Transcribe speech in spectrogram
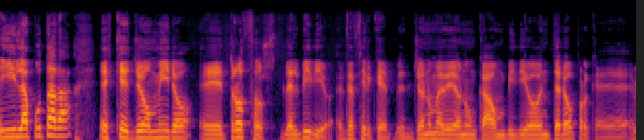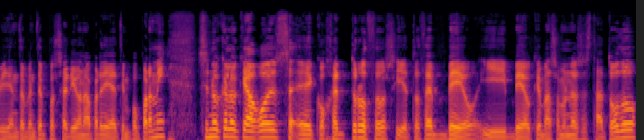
Y la putada es que yo miro eh, trozos del vídeo, es decir, que yo no me veo nunca un vídeo entero porque evidentemente pues sería una pérdida de tiempo para mí, sino que lo que hago es eh, coger trozos y entonces veo y veo que más o menos está todo,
